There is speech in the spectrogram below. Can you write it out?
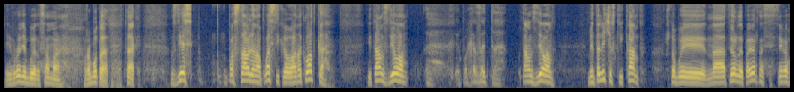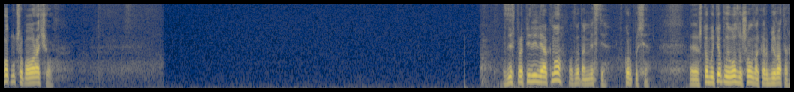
И вроде бы это самое работает. Так, здесь поставлена пластиковая накладка, и там сделан, как показать-то, там сделан металлический кант чтобы на твердой поверхности снегоход лучше поворачивал. Здесь пропилили окно, вот в этом месте, в корпусе, э, чтобы теплый воздух шел на карбюратор.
